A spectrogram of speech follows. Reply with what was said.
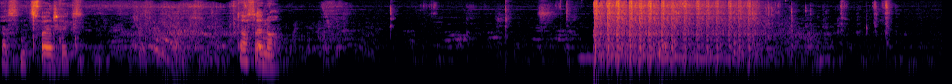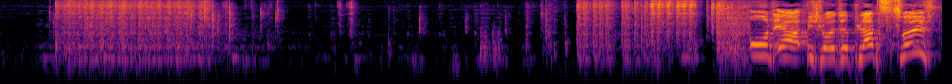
Das sind zwei Ticks. Da ist einer. Mich, Leute, Platz 12.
